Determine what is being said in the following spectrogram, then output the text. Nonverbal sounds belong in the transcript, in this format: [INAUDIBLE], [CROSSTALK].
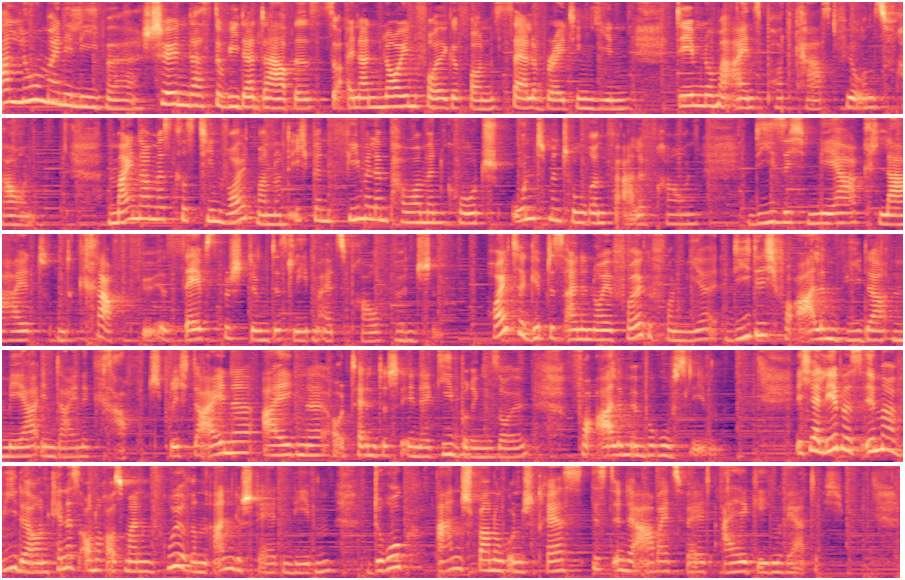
Hallo meine Liebe, schön, dass du wieder da bist zu einer neuen Folge von Celebrating Yin, dem Nummer 1 Podcast für uns Frauen. Mein Name ist Christine Woltmann und ich bin Female Empowerment Coach und Mentorin für alle Frauen, die sich mehr Klarheit und Kraft für ihr selbstbestimmtes Leben als Frau wünschen. Heute gibt es eine neue Folge von mir, die dich vor allem wieder mehr in deine Kraft, sprich deine eigene authentische Energie bringen soll, vor allem im Berufsleben. Ich erlebe es immer wieder und kenne es auch noch aus meinem früheren Angestelltenleben. Druck, Anspannung und Stress ist in der Arbeitswelt allgegenwärtig.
